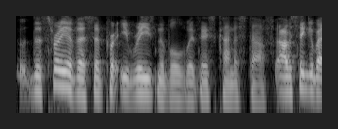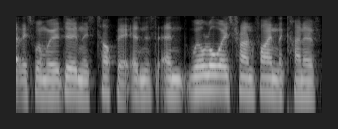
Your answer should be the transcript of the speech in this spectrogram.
the three of us are pretty reasonable with this kind of stuff. I was thinking about this when we were doing this topic, and this, and we'll always try and find the kind of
